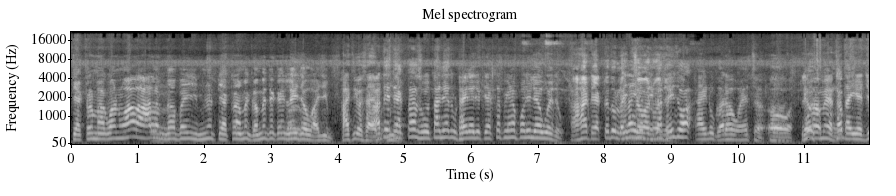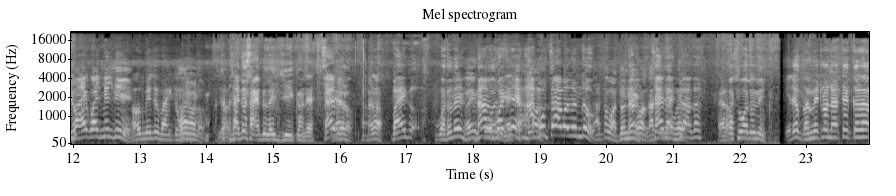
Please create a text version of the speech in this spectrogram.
ટ્રેક્ટર માંગવાનું આવે. હાલ ના ભાઈ એમને ટ્રેક્ટર અમે ગમે તે કઈ લઈ જવું હાજી સાચી વાત સાહેબ. આતે ટ્રેક્ટર સોલતા ને ઉઠાઈ લેજો. ટ્રેક્ટર પીણા પડી લેવું હોય તો. હા હા ટ્રેક્ટર તો લઈ જવાનું છે. થઈ જો આ એનું ઘર હોય છે. લેવો તમે બતાવીએ જો. બાઈક વાજ મેલ દી. હવે મેલ દો બાઈક તો સાજો સાહેબ સાહેબ લઈ જઈએ કરે સાહેબ હેલો. હેલો. બાઈક વધો નહીં? ના તો ઊભા આપો તો જ. તો આ તો. વધો નહીં. સાહેબ આગળ. કશું વાંધો નહીં. એ તો ગમે એટલો નાટક કરે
